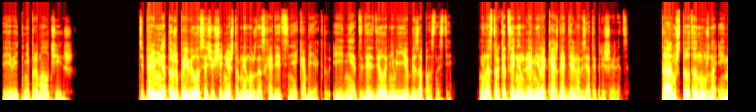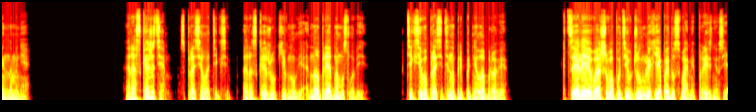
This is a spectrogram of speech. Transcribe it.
И ведь не промолчишь. Теперь у меня тоже появилось ощущение, что мне нужно сходить с ней к объекту. И нет, здесь дело не в ее безопасности. Не настолько ценен для мира каждый отдельно взятый пришелец. Там что-то нужно именно мне. «Расскажете?» — спросила Тикси. «Расскажу», — кивнул я, — «но при одном условии». Тикси вопросительно приподняла брови. «К цели вашего пути в джунглях я пойду с вами», — произнес я.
